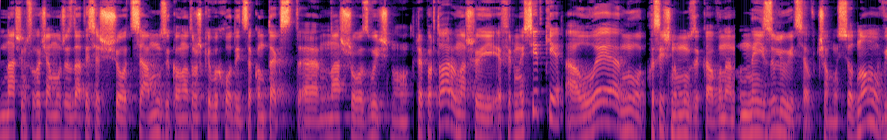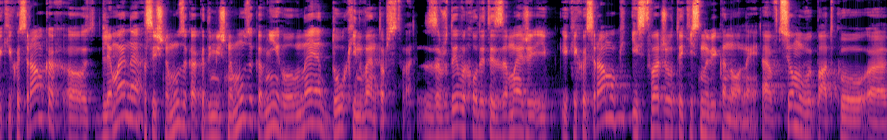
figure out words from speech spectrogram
Нашим слухачам може здатися, що ця музика вона трошки виходить за контекст е, нашого звичного репертуару, нашої ефірної сітки. Але ну класична музика вона не ізолюється в чомусь одному, в якихось рамках. Для мене класична музика, академічна музика в ній головне дух інвенторства. Завжди виходити за межі якихось рамок і стверджувати якісь нові канони. В цьому випадку е,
